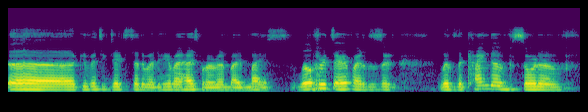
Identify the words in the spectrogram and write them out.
Uh, convincing Jake to send him a nearby hospital run by mice. Wilbur, terrified of the search, with the kind of sort of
